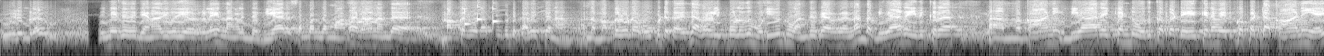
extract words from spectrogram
விரும்புகிறேன். இன்றைக்கு ஜனாதிபதி அவர்களே நாங்கள் இந்த விகார சம்பந்தமாக நான் அந்த மக்களோட கூப்பிட்டு கதைத்தேன் நான். அந்த மக்களோட கூப்பிட்டு கதைத்து அவர்கள் இப்பொழுது முடிவுக்கு வந்திருக்கார்கள் அந்த விகாரை இருக்கிற காணி விகாரை கண்டு ஒதுக்கப்பட்ட ஏற்கனவே இருக்கப்பட்ட காணியை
